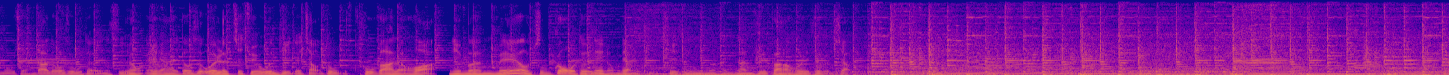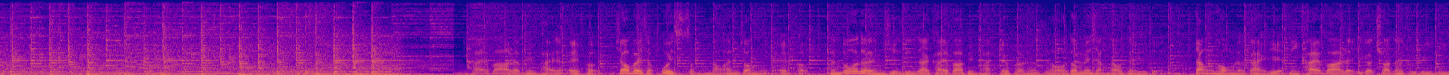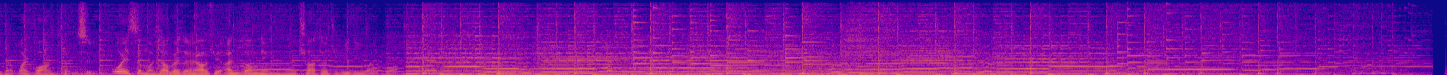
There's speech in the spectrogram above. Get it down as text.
目前大多数的人使用 AI 都是为了解决问题的角度出发的话，你们没有足够的内容量体，其实你们很难去发挥这个效果。品牌的 App，消费者为什么要安装你的 App？很多的人其实在开发品牌 App 的时候都没想到这一点。相同的概念，你开发了一个 ChatGPT 的外挂程式，为什么消费者要去安装你们的 ChatGPT 外挂？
